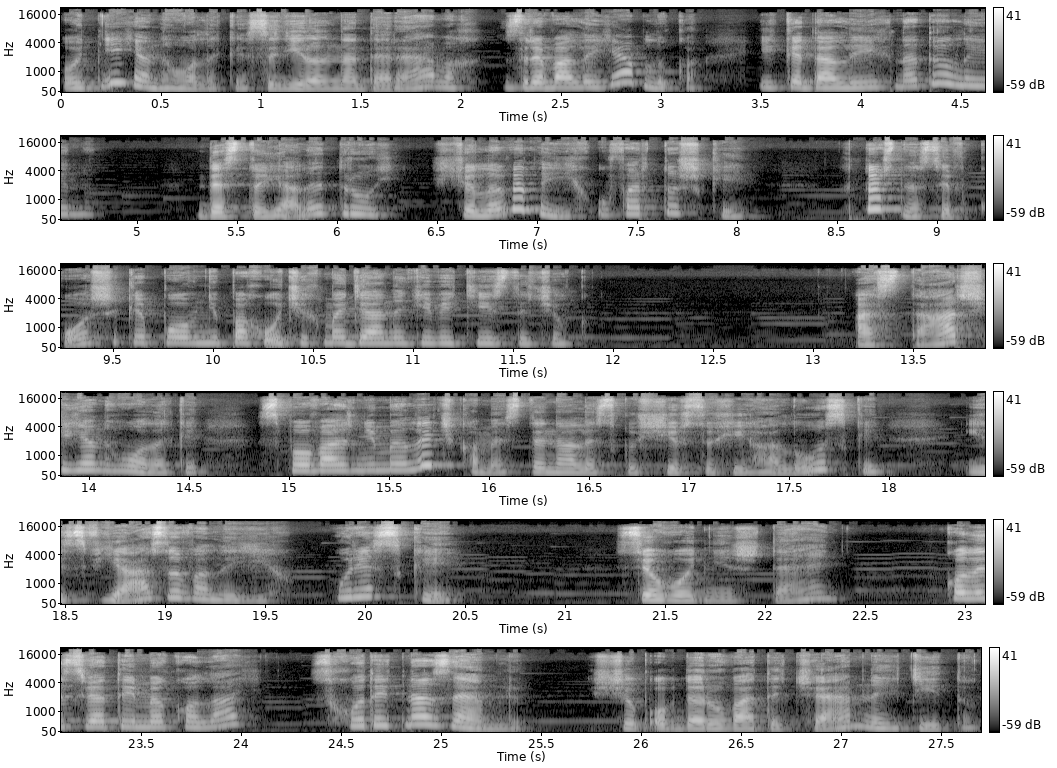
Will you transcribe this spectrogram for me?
Одні янголики сиділи на деревах, зривали яблука і кидали їх на долину, де стояли другі, що ловили їх у фартушки. Хтось носив кошики повні пахучих медяників і тістечок. А старші янголики з поважніми личками стинали з кущів сухі галузки і зв'язували їх у різки. Сьогодні ж день, коли святий Миколай сходить на землю, щоб обдарувати чемних діток,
